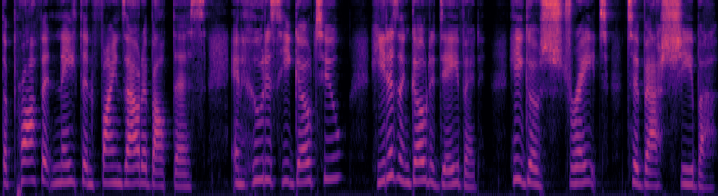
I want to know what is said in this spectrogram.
The prophet Nathan finds out about this, and who does he go to? He doesn't go to David, he goes straight to Bathsheba.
